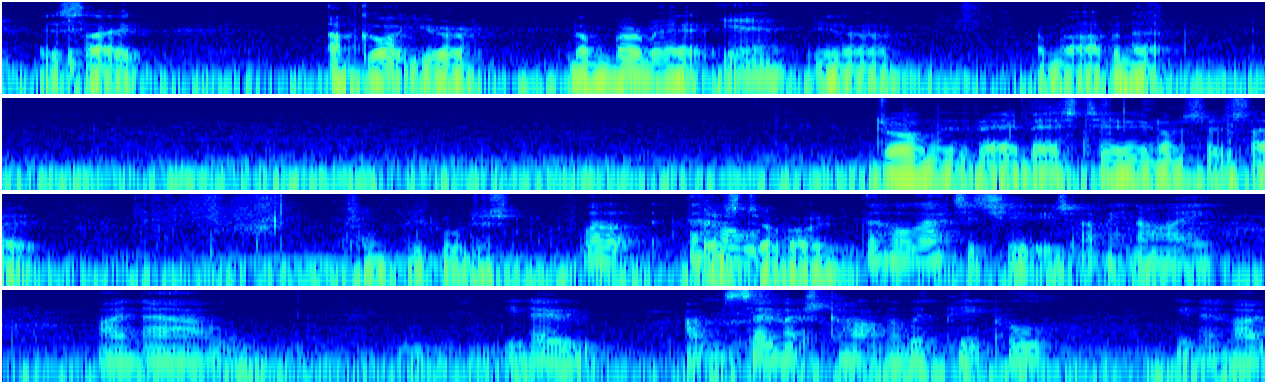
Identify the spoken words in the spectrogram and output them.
it's like, I've got your number, mate. yeah, You know, I'm not having it. Draw only the very best you, you know, so it's like some people just Well, the best whole to avoid. the whole attitude. I mean, I, I now, you know, I'm so much calmer with people. You know, like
